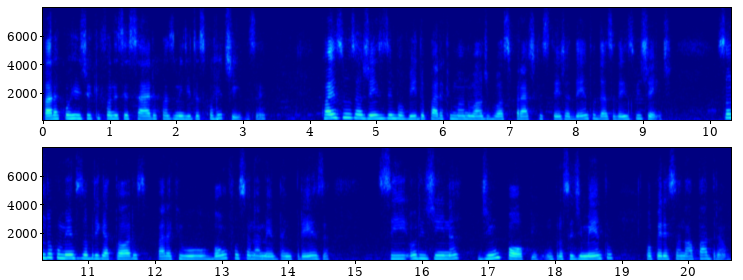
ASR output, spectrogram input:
para corrigir o que for necessário com as medidas corretivas. Né? Quais os agentes envolvidos para que o manual de boas práticas esteja dentro das leis vigentes? São documentos obrigatórios para que o bom funcionamento da empresa se origina de um POP, um procedimento operacional padrão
